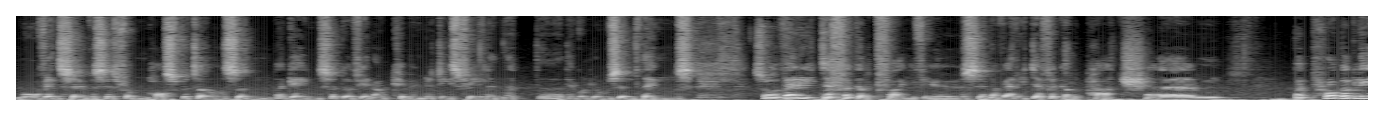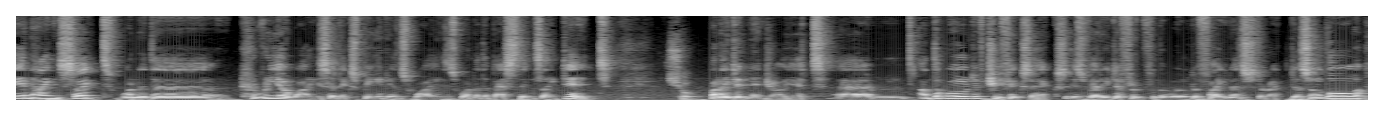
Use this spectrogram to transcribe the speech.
moving services from hospitals and again, sort of, you know, communities feeling that uh, they were losing things. So a very difficult five years in a very difficult patch. Um, but probably in hindsight, one of the career-wise and experience-wise, one of the best things I did. Sure. But I didn't enjoy it. Um, and the world of chief execs is very different from the world of finance directors. Although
